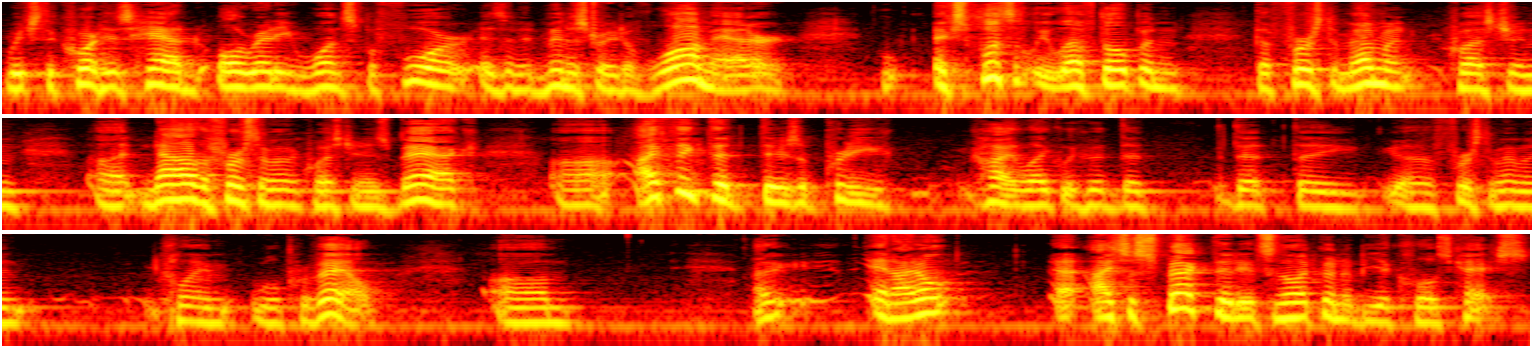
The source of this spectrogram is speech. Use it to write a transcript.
which the court has had already once before as an administrative law matter, explicitly left open the First Amendment question. Uh, now the First Amendment question is back. Uh, I think that there's a pretty high likelihood that, that the uh, First Amendment claim will prevail. Um, I, and I don't, I suspect that it's not going to be a close case.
